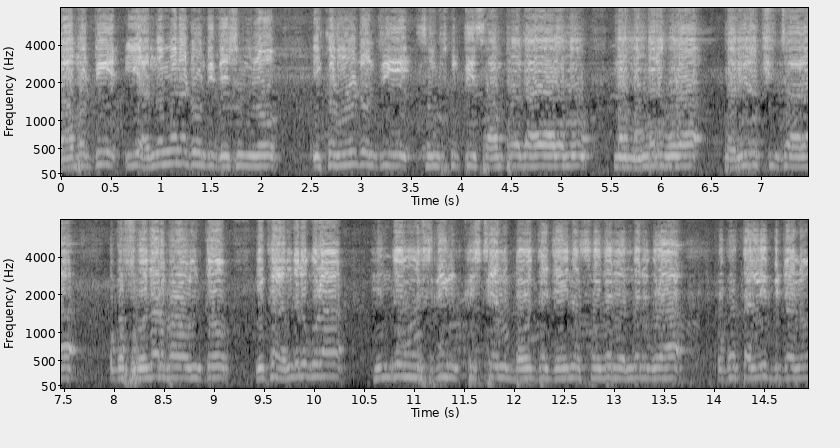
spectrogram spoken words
కాబట్టి ఈ అందమైనటువంటి దేశంలో ఇక్కడ ఉన్నటువంటి సంస్కృతి సాంప్రదాయాలను మనమందరూ కూడా పరిరక్షించాలా? ఒక సోదర భావంతో ఇక్కడ అందరూ కూడా హిందూ ముస్లిం క్రిస్టియన్ బౌద్ధ జైన సోదరులందరూ కూడా ఒక తల్లి బిడ్డలు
